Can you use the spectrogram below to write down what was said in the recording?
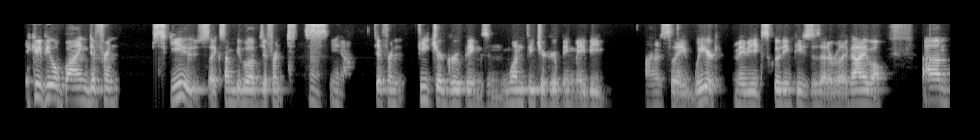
it could be people buying different SKUs. Like some people have different, hmm. you know, different feature groupings, and one feature grouping may be honestly weird, maybe excluding pieces that are really valuable. Um,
